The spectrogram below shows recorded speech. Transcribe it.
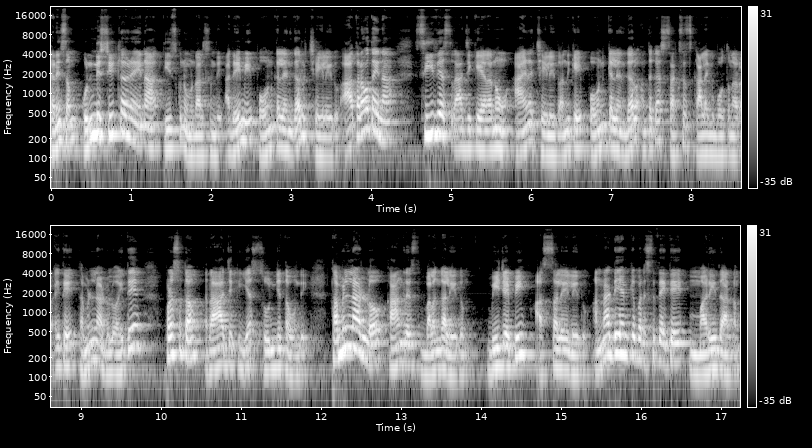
కనీసం కొన్ని సీట్లనైనా తీసుకుని ఉండాల్సింది. అదేమి పవన్ కళ్యాణ్ గారు చేయలేదు. ఆ తర్వాత అయినా సీరియస్ రాజకీయాలను ఆయన చేయలేదు. అందుకే పవన్ కళ్యాణ్ గారు అంతగా సక్సెస్ కాలేకపోతున్నారు. అయితే తమిళనాడులో అయితే ప్రస్తుతం రాజకీయ శూన్యత ఉంది. తమిళనాడులో కాంగ్రెస్ బలంగా లేదు. బీజేపీ అస్సలే లేదు. అన్నా డిఎంకే పరిస్థితి అయితే మరీ దారుణం.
